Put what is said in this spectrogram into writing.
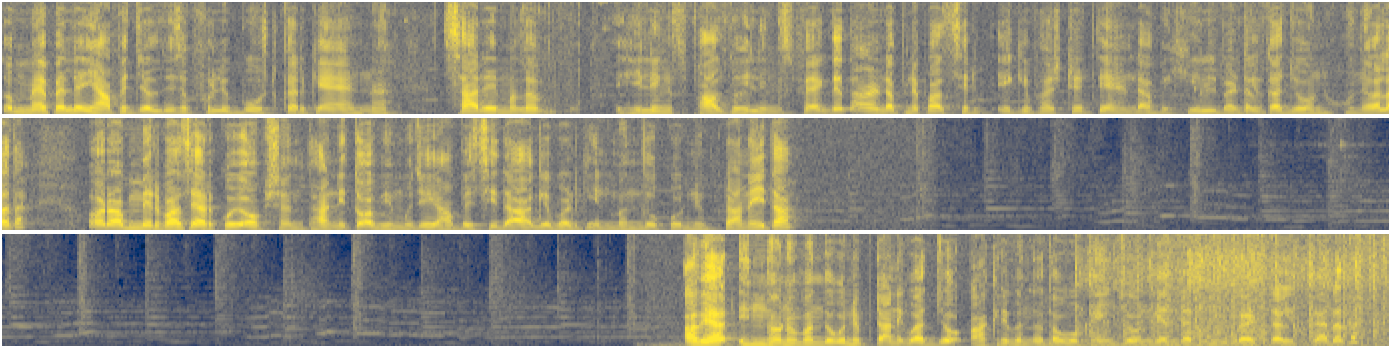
तो मैं पहले यहाँ पे जल्दी से फुली बूस्ट करके एंड सारे मतलब हीलिंग्स फालतू हीलिंग्स फेंक देता हूँ एंड अपने पास सिर्फ़ एक ही फ़र्स्ट एड थी एंड अब हील बैटल का जोन होने वाला था। और अब मेरे पास यार कोई ऑप्शन था नहीं तो अभी मुझे यहाँ पे सीधा आगे बढ़ के इन बंदों को निपटाना ही था। अब यार इन दोनों बंदों को निपटाने के बाद जो आखिरी बंदा था वो कहीं जोन के अंदर ही बैटल कर रहा था।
